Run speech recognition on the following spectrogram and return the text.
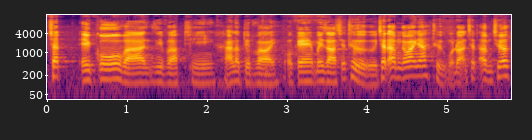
chất eco và gì vật thì khá là tuyệt vời. Ok bây giờ sẽ thử chất âm các bác nhá, thử một đoạn chất âm trước.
